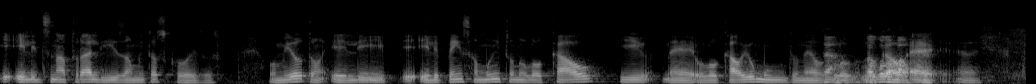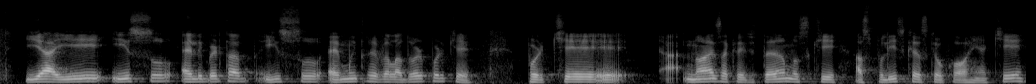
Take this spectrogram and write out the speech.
ele desnaturaliza muitas coisas. O Milton, ele, ele pensa muito no local e né, o local e o mundo, né? O Tá, lo- local global, é, é. E aí isso é libertador, isso é muito revelador por quê? Porque nós acreditamos que as políticas que ocorrem aqui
